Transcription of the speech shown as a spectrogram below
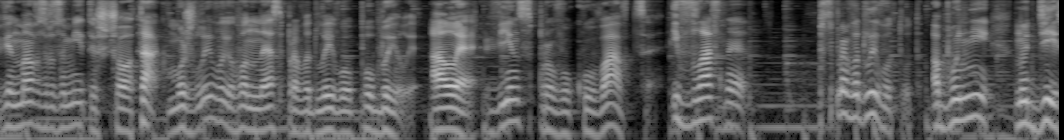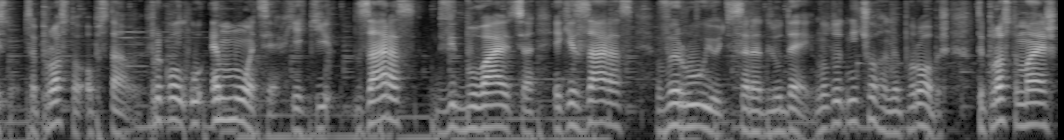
Він мав зрозуміти, що так, можливо, його несправедливо побили, але він спровокував це. І власне. Справедливо тут або ні, ну дійсно, це просто обставини. Прикол у емоціях, які зараз відбуваються, які зараз вирують серед людей. Ну тут нічого не поробиш. Ти просто маєш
